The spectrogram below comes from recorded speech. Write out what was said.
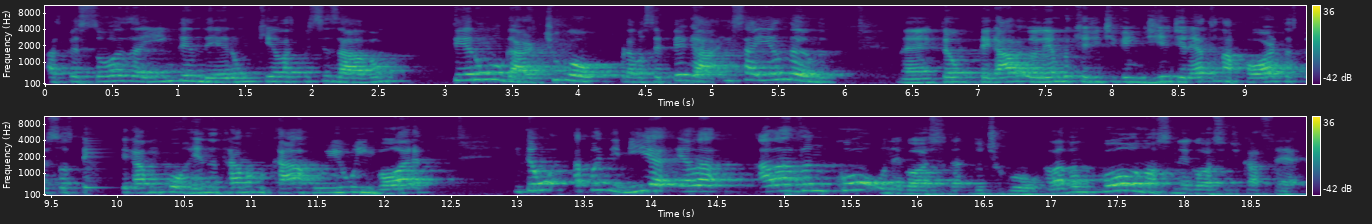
As pessoas aí entenderam que elas precisavam ter um lugar to go para você pegar e sair andando. Né? Então, pegava, eu lembro que a gente vendia direto na porta, as pessoas pegavam correndo, entravam no carro, iam embora. Então, a pandemia, ela alavancou o negócio da, do to-go, alavancou o nosso negócio de café.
